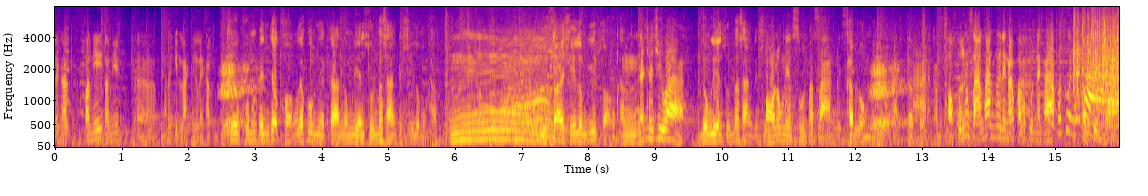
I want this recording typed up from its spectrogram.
นะครับ ตอนนี้ตอนนี้เอ่อภารกิจหลักคืออะไรครับ คือผมเป็นเจ้าของและผู้อำนวยการโรงเรียนศูนย์ภาษาอังกฤษศรีลมครับอือยู่ซอยศรีลม 22 ครับและใช้ชื่อว่าโรงเรียนศูนย์ภาษาอังกฤษศรีลอ๋อม โรงเรียนศูนย์ภาษาอังกฤษครับลมเลยนะครับครับผมอ่านะครับ ขอบคุณทั้งสามท่านด้วยนะครับ ขอบพระคุณนะครับ ขอบพระคุณนะขอบคะคุณครับ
